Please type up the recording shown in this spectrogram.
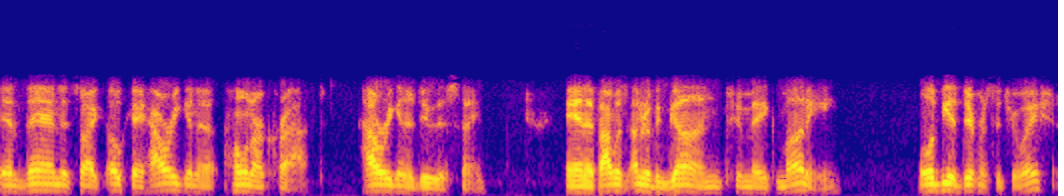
and then it's like, okay, how are we going to hone our craft? How are we going to do this thing? And if I was under the gun to make money, well, it'd be a different situation.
